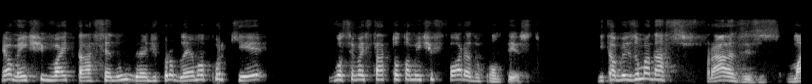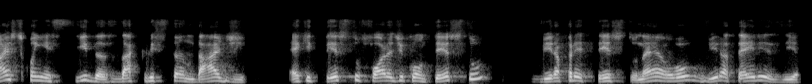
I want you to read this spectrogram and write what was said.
realmente vai estar sendo um grande problema, porque você vai estar totalmente fora do contexto. E talvez uma das frases mais conhecidas da cristandade é que texto fora de contexto vira pretexto, né? Ou vira até heresia.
